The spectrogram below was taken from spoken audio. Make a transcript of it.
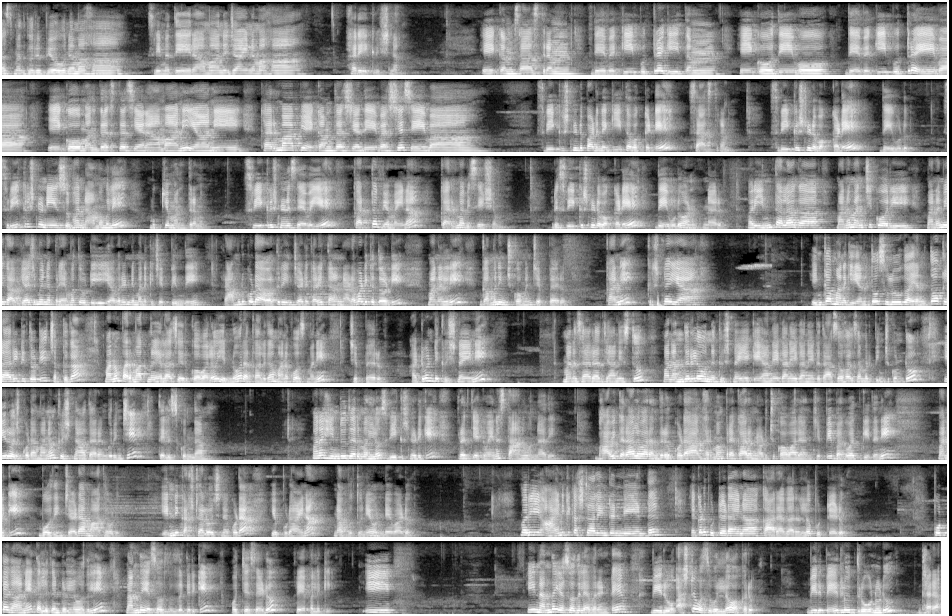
అస్మద్గురుభ్యో నమ శ్రీమతే రామానుజాయ నమ హరే కృష్ణ ఏకం శాస్త్రం దేవకీ పుత్ర గీతం ఏకో దేవో దేవకీ పుత్ర ఏవా ఏకో మంత్రస్తస్య నామాని యాని కర్మాప్యేకం తస్య దేవస్య సేవా శ్రీకృష్ణుడు పాడిన గీత ఒక్కటే శాస్త్రం. శ్రీకృష్ణుడు ఒక్కడే దేవుడు. శ్రీకృష్ణుని శుభనామములే ముఖ్య మంత్రము శ్రీకృష్ణుని సేవయే కర్తవ్యమైన కర్మ విశేషం మరి శ్రీకృష్ణుడు ఒక్కడే దేవుడు అంటున్నారు. మరి ఇంతలాగా మన మంచి కోరి మన మీద అవ్యాజమైన ప్రేమతోటి ఎవరండి మనకి చెప్పింది? రాముడు కూడా అవతరించాడు కానీ తన నడవడికతోటి మనల్ని గమనించుకోమని చెప్పారు. కానీ కృష్ణయ్య ఇంకా మనకి ఎంతో సులువుగా ఎంతో క్లారిటీతోటి చక్కగా మనం పరమాత్మను ఎలా చేరుకోవాలో ఎన్నో రకాలుగా మన కోసమని చెప్పారు. అటువంటి కృష్ణయ్యని మనసారా ధ్యానిస్తూ మనందరిలో ఉన్న కృష్ణయ్యకి అనేక అనేక అనేక దాసోహాలు సమర్పించుకుంటూ ఈరోజు కూడా మనం కృష్ణావతారం గురించి తెలుసుకుందాం. మన హిందూ ధర్మంలో శ్రీకృష్ణుడికి ప్రత్యేకమైన స్థానం ఉన్నది. భావితరాల వారందరూ కూడా ధర్మం ప్రకారం నడుచుకోవాలి అని చెప్పి భగవద్గీతని మనకి బోధించాడు ఆ మాధవుడు. ఎన్ని కష్టాలు వచ్చినా కూడా ఎప్పుడు ఆయన నవ్వుతూనే ఉండేవాడు. మరి ఆయనకి కష్టాలు ఏంటండి అంటే ఎక్కడ పుట్టాడు ఆయన? కారాగారంలో పుట్టాడు. పుట్టగానే తల్లిదండ్రులను వదిలి నంద యశోదల దగ్గరికి వచ్చేసాడు రేపలికి. ఈ ఈ నంద యశోదలు ఎవరంటే వీరు అష్టవసువుల్లో ఒకరు. వీరి పేర్లు ద్రోణుడు ధర.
